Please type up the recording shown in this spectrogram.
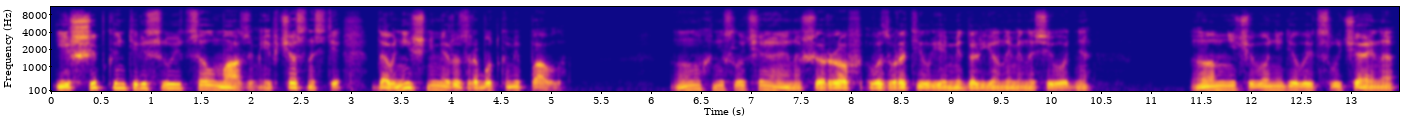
и шибко интересуется алмазами, и, в частности, давнишними разработками Павла. Ох, не случайно Шаров возвратил ей медальон именно сегодня. Он ничего не делает случайно.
